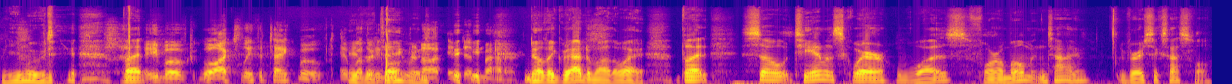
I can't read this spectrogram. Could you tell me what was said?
He moved, but he moved. Well, actually, the tank moved, and whether he moved or not, it didn't matter. no, they grabbed him out of the way. But so Tiananmen Square was, for a moment in time, very successful.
